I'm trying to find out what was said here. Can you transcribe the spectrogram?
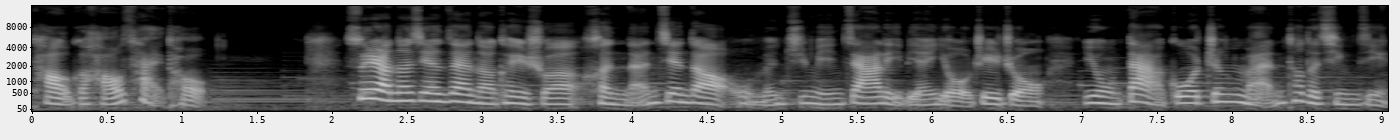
讨个好彩头。虽然呢，现在呢可以说很难见到我们居民家里边有这种用大锅蒸馒头的情景，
